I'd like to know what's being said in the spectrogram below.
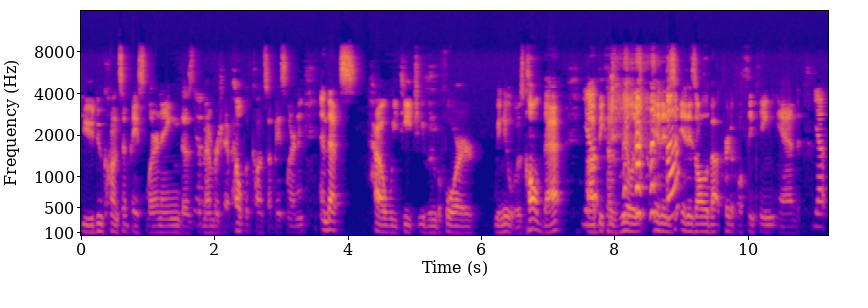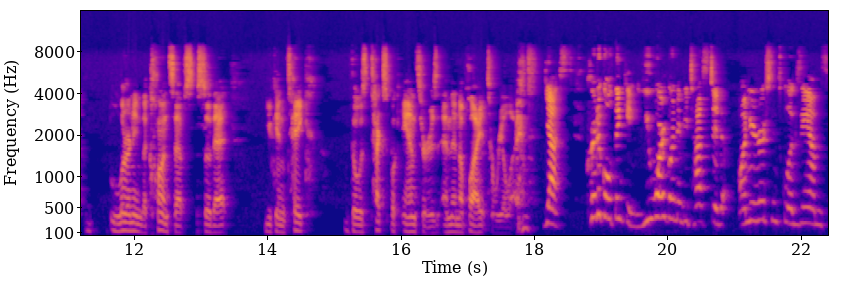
do you do concept based learning? Does Yeah. the membership help with concept based learning? And that's how we teach even before we knew it was called that. Uh, because really, it is it is all about critical thinking and Yep. learning the concepts so that you can take those textbook answers and then apply it to real life. Yes, critical thinking. You are going to be tested on your nursing school exams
